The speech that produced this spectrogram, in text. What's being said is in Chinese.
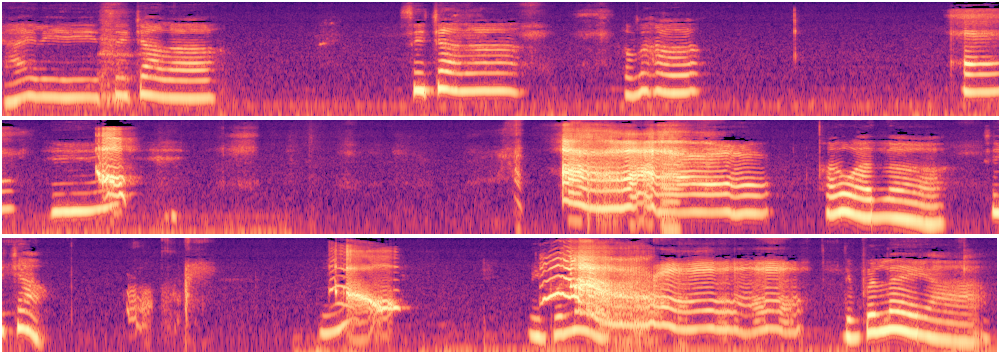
凯莉睡觉了，睡觉啦，好不好？嗯，好晚了，睡觉。嗯，你不累？你不累呀？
